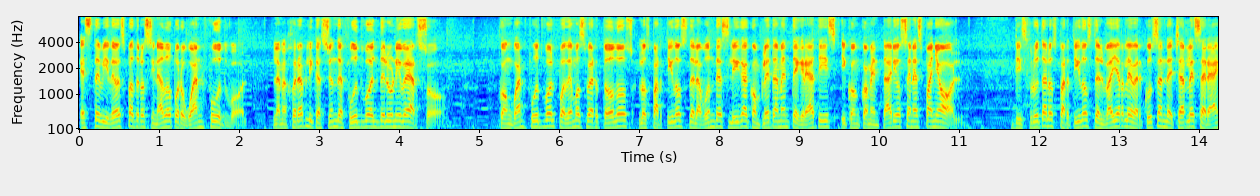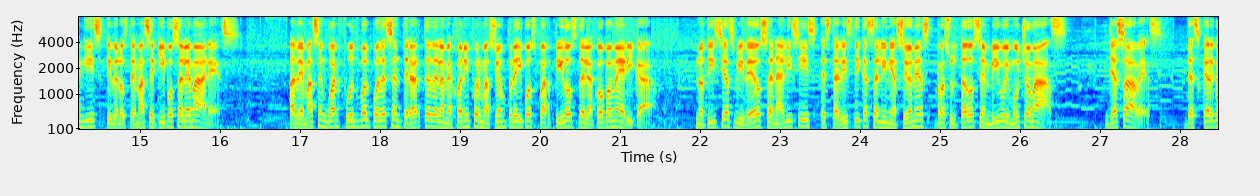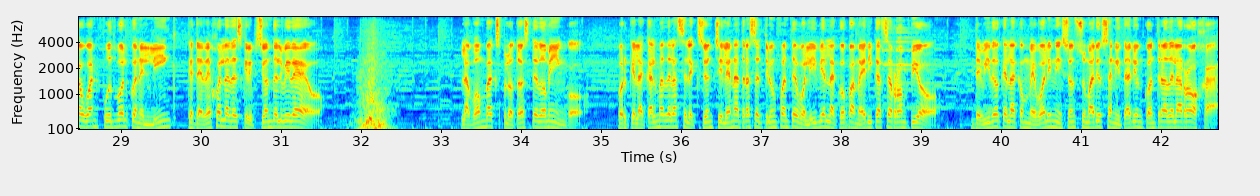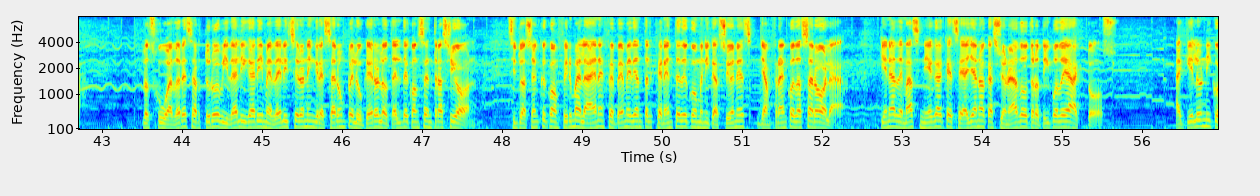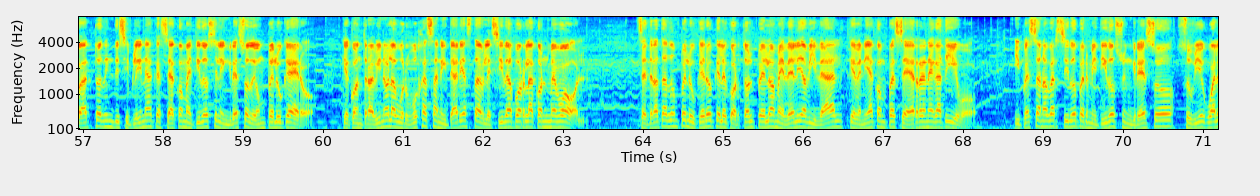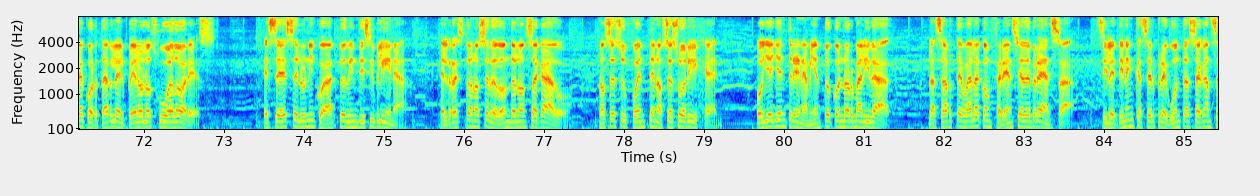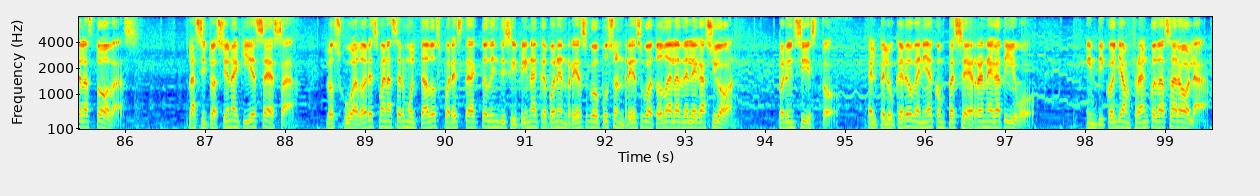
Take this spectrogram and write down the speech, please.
Este video es patrocinado por OneFootball, la mejor aplicación de fútbol del universo. Con OneFootball podemos ver todos los partidos de la Bundesliga completamente gratis y con comentarios en español. Disfruta los partidos del Bayer Leverkusen de Charles Aranguis y de los demás equipos alemanes. Además en OneFootball puedes enterarte de la mejor información pre y post partidos de la Copa América. Noticias, videos, análisis, estadísticas, alineaciones, resultados en vivo y mucho más. Ya sabes, descarga OneFootball con el link que te dejo en la descripción del video. La bomba explotó este domingo, porque la calma de la selección chilena tras el triunfo ante Bolivia en la Copa América se rompió, debido a que la Conmebol inició un sumario sanitario en contra de la Roja. Los jugadores Arturo Vidal y Gary Medel hicieron ingresar a un peluquero al hotel de concentración, situación que confirma la NFP mediante el gerente de comunicaciones Gianfranco Dazarola, quien además niega que se hayan ocasionado otro tipo de actos. Aquí el único acto de indisciplina que se ha cometido es el ingreso de un peluquero, que contravino la burbuja sanitaria establecida por la Conmebol. Se trata de un peluquero que le cortó el pelo a Medel y a Vidal, que venía con PCR negativo, y pese a no haber sido permitido su ingreso, subió igual a cortarle el pelo a los jugadores. Ese es el único acto de indisciplina. El resto no sé de dónde lo han sacado. No sé su fuente, no sé su origen. Hoy hay entrenamiento con normalidad. Lazarte va a la conferencia de prensa. Si le tienen que hacer preguntas, háganselas todas. La situación aquí es esa. Los jugadores van a ser multados por este acto de indisciplina que pone en riesgo o puso en riesgo a toda la delegación. Pero insisto, el peluquero venía con PCR negativo, indicó Gianfranco Dazarola.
